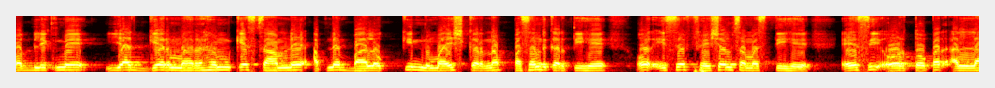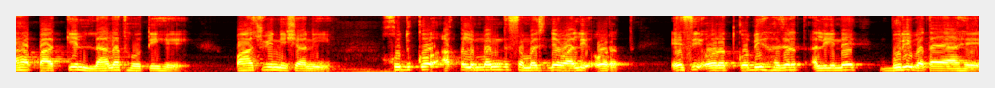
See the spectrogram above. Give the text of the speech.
पब्लिक में या गैर मरहम के सामने अपने बालों की नुमाइश करना पसंद करती है और इसे फ़ैशन समझती है। ऐसी औरतों पर अल्लाह पाक की लानत होती है। पांचवी निशानी, खुद को अक्लमंद समझने वाली औरत। ऐसी औरत को भी हज़रत अली ने बुरी बताया है।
